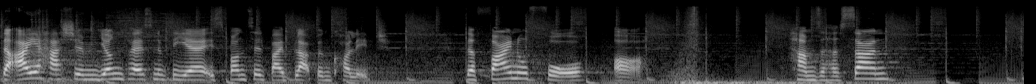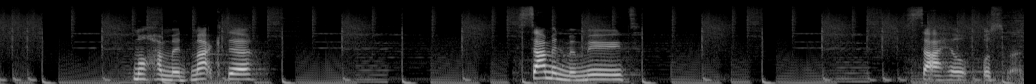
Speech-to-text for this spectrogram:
The Aya Hashim Young Person of the Year is sponsored by Blackburn College. The final four are Hamza Hassan, Mohammed Makda, Salman Mahmood, Sahil Usman.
